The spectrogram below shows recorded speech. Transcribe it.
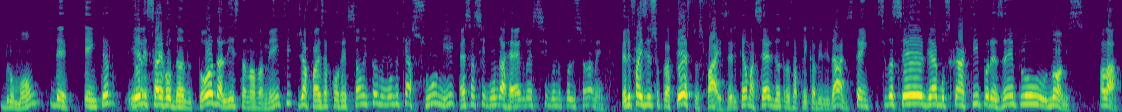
Drummond D. Enter, ele e ele sai rodando toda a lista novamente, já faz a correção e todo mundo que assume essa segunda regra, esse segundo posicionamento. Ele faz isso para textos? Faz. Ele tem uma série de outras aplicabilidades? Tem. Se você vier buscar aqui, por exemplo, nomes. Olha lá,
